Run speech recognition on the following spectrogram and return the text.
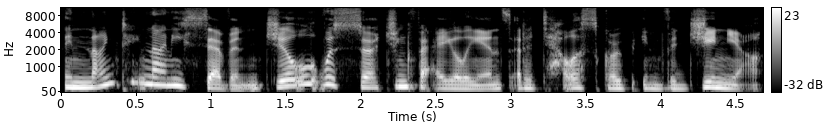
in 1997, Jill was searching for aliens at a telescope in Virginia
